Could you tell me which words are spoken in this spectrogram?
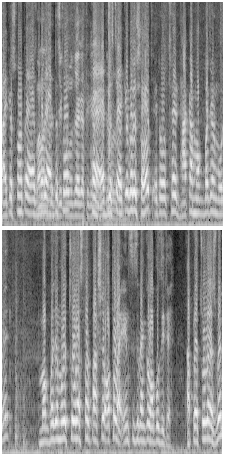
বাইকার্স কর্নারটা একবারে অ্যাড্রেসটা হ্যাঁ অ্যাড্রেসটা একেবারে সহজ। এটা হচ্ছে ঢাকা মগবাজার মোড়ে। মগবাজার মোড়ে চৌরাস্তার পাশে অথবা এনসিসি ব্যাংকের অপোজিটে আপনারা চলে আসবেন।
